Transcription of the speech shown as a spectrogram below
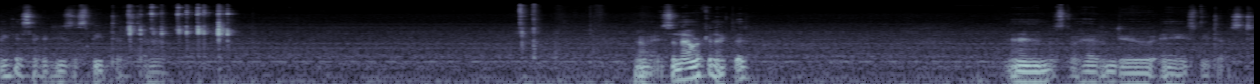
I guess I could use a speed test. Alright, so now we're connected. And let's go ahead and do a speed test.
